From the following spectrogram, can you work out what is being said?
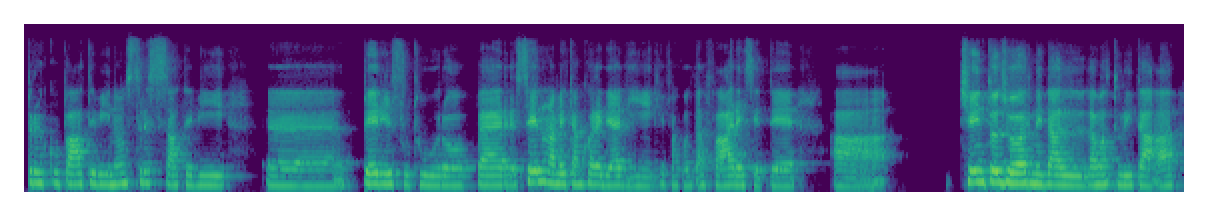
preoccupatevi, non stressatevi eh, per il futuro, per, se non avete ancora idea di che facoltà fare, siete a 100 giorni dalla maturità,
